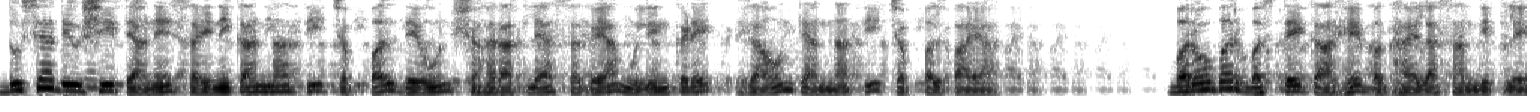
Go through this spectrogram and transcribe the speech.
दुसऱ्या दिवशी त्याने सैनिकांना ती चप्पल देऊन शहरातल्या सगळ्या मुलींकडे जाऊन त्यांना ती चप्पल पाया. बरोबर बसते का हे बघायला सांगितले.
